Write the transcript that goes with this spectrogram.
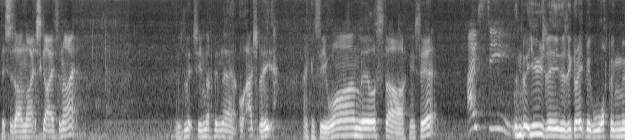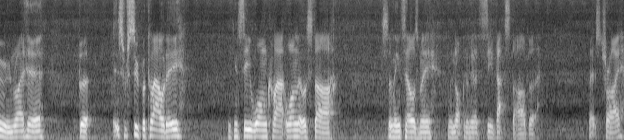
this is our night sky tonight. There's literally nothing there. Oh, actually, I can see one little star. Can you see it? I see. But usually there's a great big whopping moon right here. But it's super cloudy. You can see one cloud, one little star. Something tells me we're not going to be able to see that star, but let's try.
